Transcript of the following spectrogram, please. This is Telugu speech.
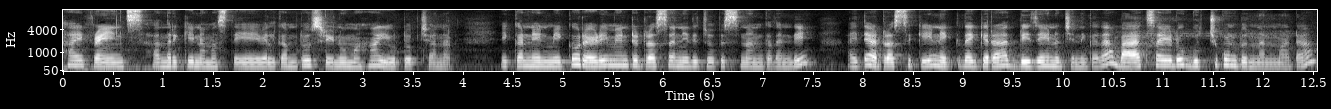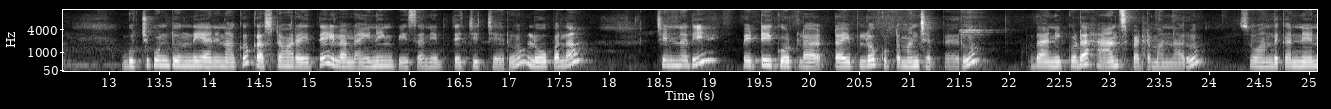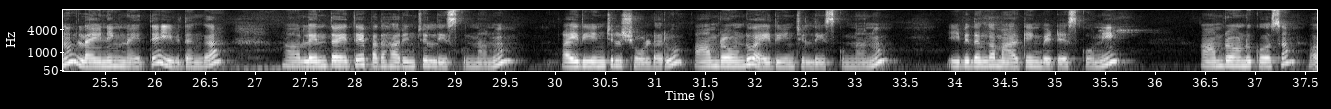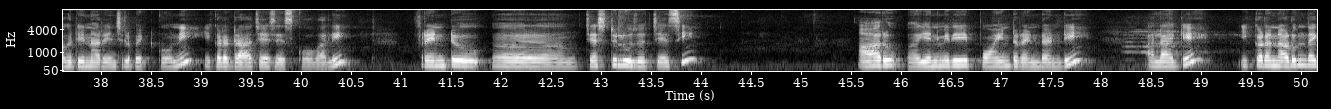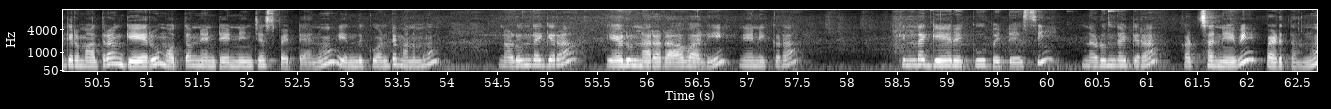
హాయ్ ఫ్రెండ్స్ అందరికీ నమస్తే. వెల్కమ్ టు శ్రీను మహా యూట్యూబ్ ఛానల్. ఇక్కడ నేను మీకు రెడీమేడ్ డ్రెస్ అనేది చూపిస్తున్నాను కదండి. అయితే ఆ డ్రెస్కి నెక్ దగ్గర డిజైన్ వచ్చింది కదా బ్యాక్ సైడ్ గుచ్చుకుంటుందన్నమాట. గుచ్చుకుంటుంది అని నాకు కస్టమర్ అయితే ఇలా లైనింగ్ పీస్ అనేది తెచ్చిచ్చారు. లోపల చిన్నది పెట్టి కోట్ల టైప్లో కుట్టమని చెప్పారు. దానికి కూడా హ్యాండ్స్ పెట్టమన్నారు. సో అందుకని నేను లైనింగ్ అయితే ఈ విధంగా లెంత్ అయితే పదహారు ఇంచులు తీసుకున్నాను. ఐదు ఇంచులు షోల్డరు ఆమ్ రౌండ్ ఐదు ఇంచులు తీసుకున్నాను. ఈ విధంగా మార్కింగ్ పెట్టేసుకొని ఆమ్ రౌండ్ కోసం ఒకటిన్నర ఇంచులు పెట్టుకొని ఇక్కడ డ్రా చేసేసుకోవాలి. ఫ్రంట్ చెస్ట్ లూజ్ వచ్చేసి ఆరు ఎనిమిది పాయింట్ రెండు అండి. అలాగే ఇక్కడ నడుం దగ్గర మాత్రం గేరు మొత్తం నేను టెన్ ఇంచెస్ పెట్టాను. ఎందుకు అంటే మనము నడుం దగ్గర ఏడున్నర రావాలి. నేను ఇక్కడ కింద గేర్ ఎక్కువ పెట్టేసి నడుం దగ్గర కట్స్ అనేవి పెడతాను.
